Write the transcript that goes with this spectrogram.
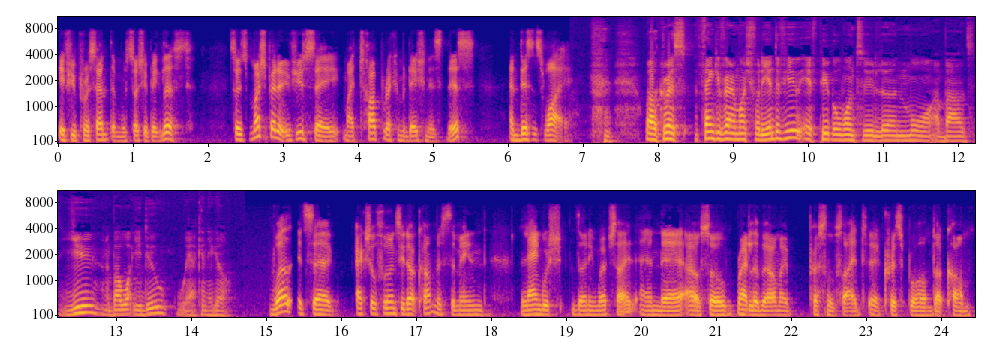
if you present them with such a big list. So it's much better if you say my top recommendation is this, and this is why. well, Kris, thank you very much for the interview. If people want to learn more about you and about what you do, where can they go? Well, it's uh, actualfluency.com. It's the main language learning website. And uh, I also write a little bit on my personal site, uh, krisbroholm.com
